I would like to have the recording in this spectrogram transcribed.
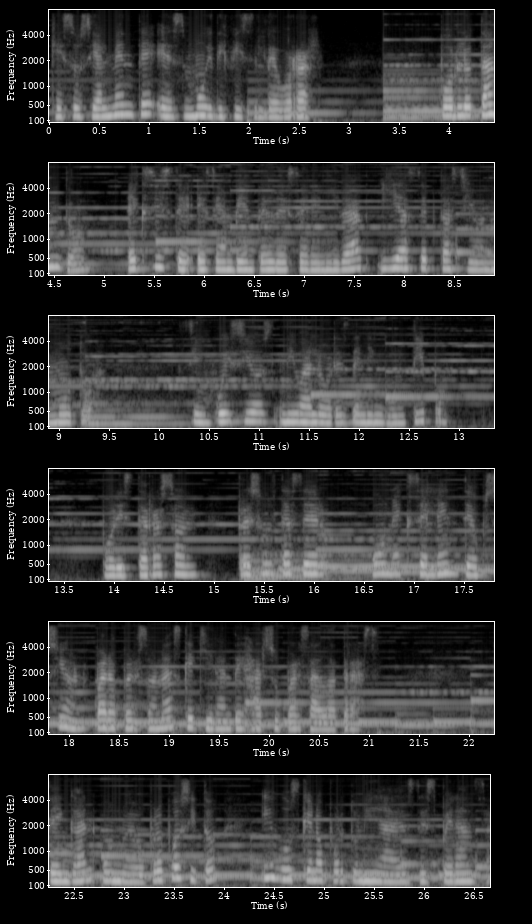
que socialmente es muy difícil de borrar. Por lo tanto, existe ese ambiente de serenidad y aceptación mutua, sin juicios ni valores de ningún tipo. Por esta razón, resulta ser una excelente opción para personas que quieran dejar su pasado atrás, tengan un nuevo propósito y busquen oportunidades de esperanza,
